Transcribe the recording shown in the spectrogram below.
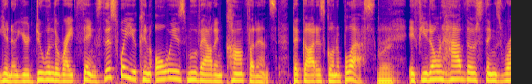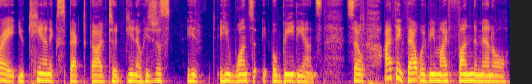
you know you're doing the right things. This way you can always move out in confidence that god is going to bless. Right. if you don't have those things right you can't expect god to you know he's just he he wants obedience. So i think that would be my fundamental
